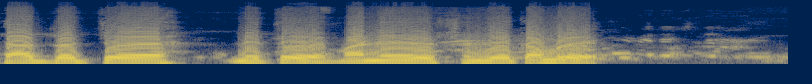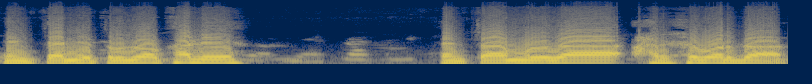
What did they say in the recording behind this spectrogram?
त्या जतचे नेते माने संजय कांबळे यांच्या नेतृत्वाखाली त्यांचा मुलगा हर्षवर्धन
